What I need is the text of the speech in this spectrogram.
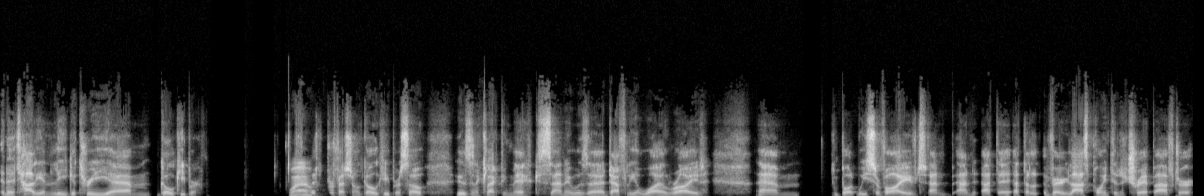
an Italian Liga Three um, goalkeeper. Wow. Professional goalkeeper. So it was an eclectic mix and it was uh, definitely a wild ride. Um, but we survived and and at the at the very last point of the trip after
